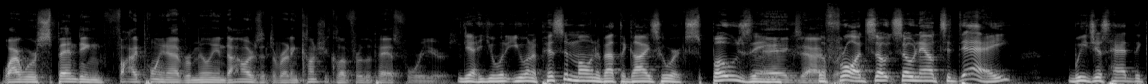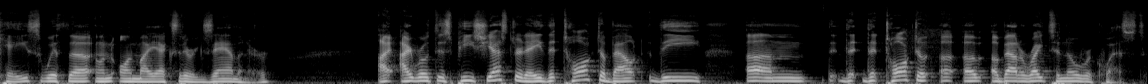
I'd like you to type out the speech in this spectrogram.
why we're spending five point ever million dollars at the Reading Country Club for the past four years. Yeah, you want you want to piss and moan about the guys who are exposing Exactly. the fraud. So so now today we just had the case with uh, on on my Exeter Examiner. I, I wrote this piece yesterday that talked about the um, that, that talked a, a, about a right to know request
